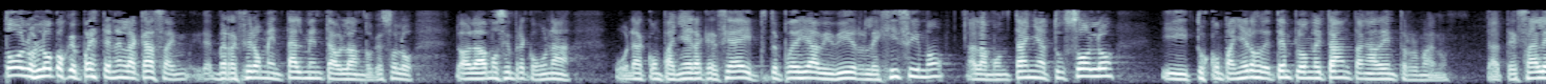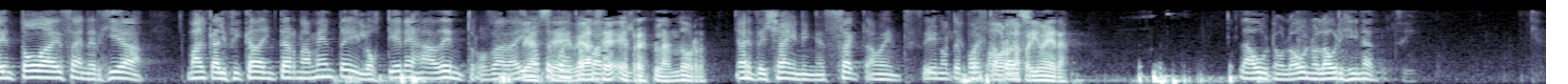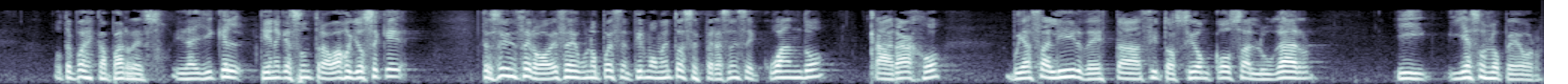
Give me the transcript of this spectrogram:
todos los locos que puedes tener en la casa, me refiero mentalmente hablando, que eso lo, hablábamos siempre con una, una compañera que decía, hey, tú te puedes ir a vivir lejísimo, a la montaña tú solo, y tus compañeros de templo, ¿dónde están? Están adentro, hermano. Ya te salen toda esa energía mal calificada internamente y los tienes adentro. O sea, de ahí no te puedes escapar. el resplandor. Es de Shining, exactamente. Sí, no te puedes Por favor, la primera. La uno, la uno, la original. No te puedes escapar de eso. Y de allí que tiene que ser un trabajo. Yo sé que, te soy sincero, a veces uno puede sentir momentos de desesperación y dice, ¿cuándo carajo voy a salir de esta situación, cosa, lugar, y, y eso es lo peor.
